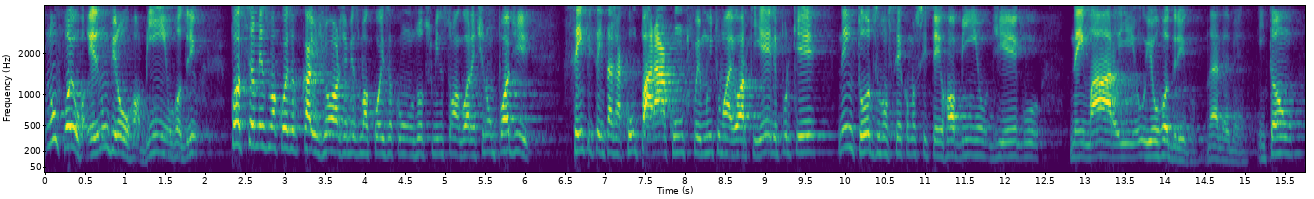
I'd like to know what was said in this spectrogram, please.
não foi, ele não virou o Robinho, o Rodrigo, Pode ser a mesma coisa com o Caio Jorge, a mesma coisa com os outros meninos que estão agora. A gente não pode sempre tentar já comparar com um que foi muito maior que ele, porque nem todos vão ser, como eu citei, Robinho, Diego, Neymar e, e o Rodrigo, né, Demir? Então,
